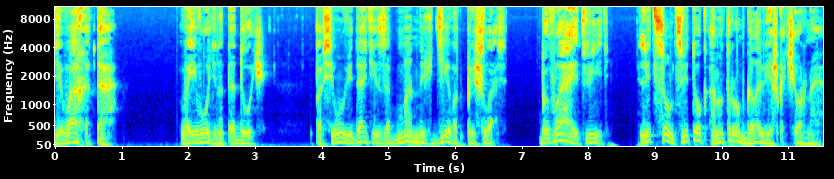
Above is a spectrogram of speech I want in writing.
Деваха-то, воеводина-то дочь, по всему, видать, из обманных девок пришлась. Бывает ведь, лицом цветок, а нутром головешка черная.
